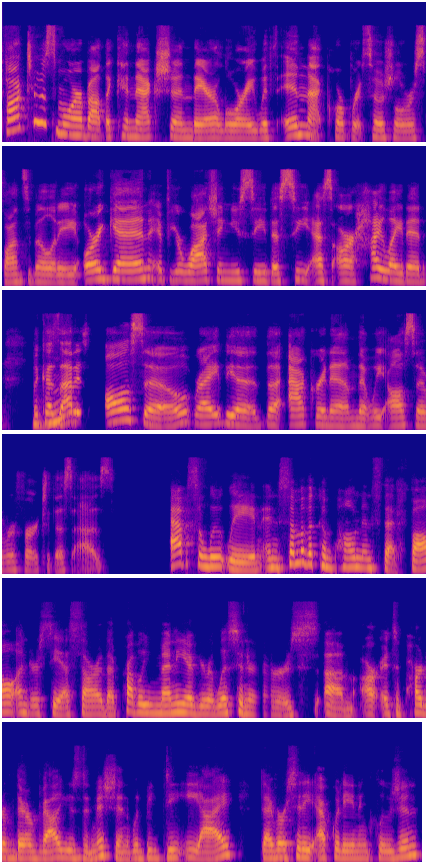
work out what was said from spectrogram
Talk to us more about the connection there, Lori, within that corporate social responsibility. Or again, if you're watching, you see the CSR highlighted because mm-hmm. that is also right the the acronym that we also refer to this as. Absolutely. And, and some of the components that fall under CSR that probably many of your listeners um, are, it's a part of their values and mission would be DEI, diversity, equity, and inclusion,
